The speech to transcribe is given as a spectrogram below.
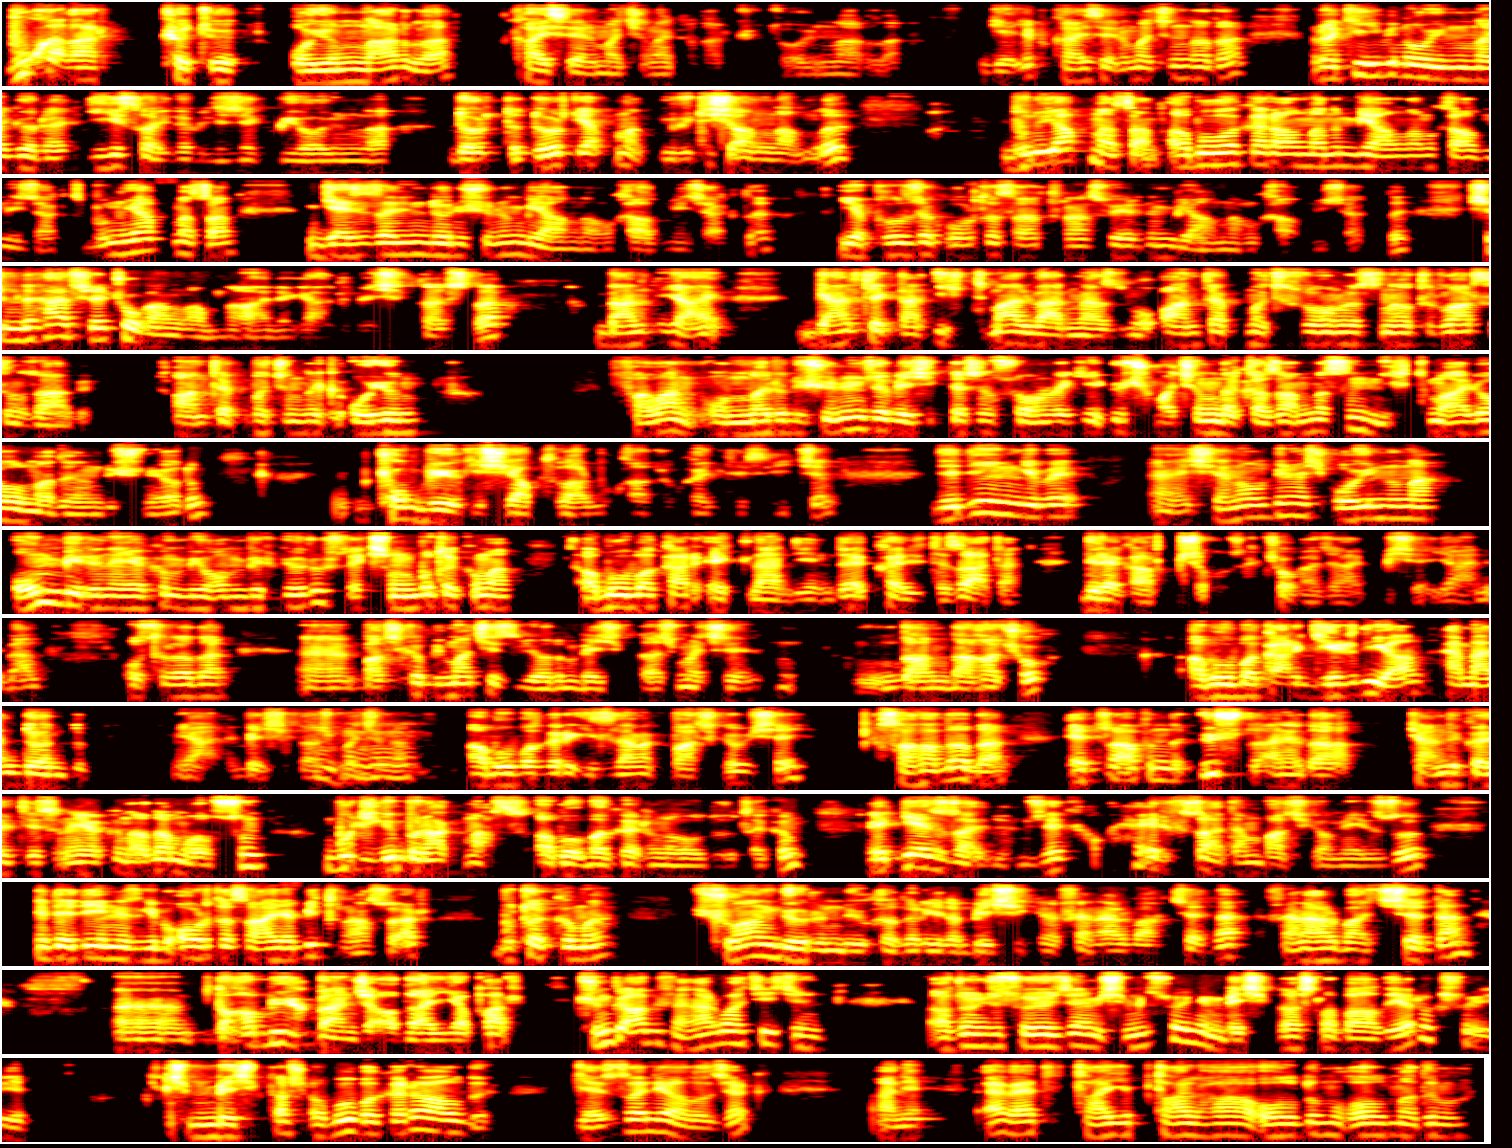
Bu kadar kötü oyunlarla Kayseri maçına kadar kötü oyunlarla gelip Kayseri maçında da rakibin oyununa göre iyi sayılabilecek bir oyunla 4'te 4 yapmak müthiş anlamlı. Bunu yapmasan Abu Bakar almanın bir anlamı kalmayacaktı. Bunu yapmasan Gezzal'in dönüşünün bir anlamı kalmayacaktı. Yapılacak orta saha transferinin bir anlamı kalmayacaktı. Şimdi her şey çok anlamlı hale geldi Beşiktaş'ta. Ben yani gerçekten ihtimal vermezdim. O Antep maçı sonrasını hatırlarsınız abi. Antep maçındaki oyun falan onları düşününce Beşiktaş'ın sonraki 3 maçını da kazanmasının ihtimali olmadığını düşünüyordum. Çok büyük iş yaptılar bu kadro kalitesi için. Dediğin gibi e, Şenol Güneş oyununa 11'ine yakın bir 11 görürsek şimdi bu takıma Abu Bakar eklendiğinde kalite zaten direkt artmış olacak. Çok acayip bir şey. Yani ben o sırada e, başka bir maç izliyordum Beşiktaş maçından daha çok. Abu Bakar girdiği an hemen döndüm. Yani Beşiktaş maçına. Abu Bakar'ı izlemek başka bir şey. Sahada da etrafında 3 tane daha kendi kalitesine yakın adam olsun bu ligi bırakmaz Abu Bakar'ın olduğu takım. Ve Gezzal dönecek. Herif zaten başka mevzu. Dediğiniz gibi orta sahaya bir transfer bu takımı şu an göründüğü kadarıyla Beşiktaş Fenerbahçe'den Fenerbahçe'den e, daha büyük bence aday yapar. Çünkü abi Fenerbahçe için az önce söyleyeceğim şimdi söyleyeyim Beşiktaş'la bağlayarak söyleyeyim. Şimdi Beşiktaş Abu Bakar'ı aldı. Gezzali alacak. Hani evet Tayyip Talha oldu mu olmadı mı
